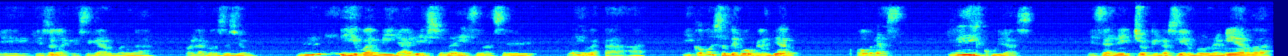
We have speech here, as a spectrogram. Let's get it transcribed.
eh, que son las que se quedaron con la, con la concesión. Nadie va a mirar eso, nadie se va a hacer, nadie va a... y como eso te puedo plantear obras ridículas que se han hecho que no sirven por una mierda.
